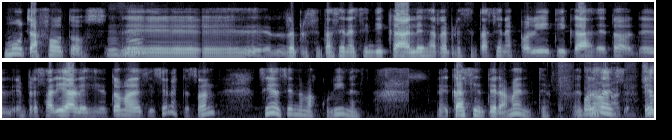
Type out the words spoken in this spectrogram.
muchas fotos de representaciones sindicales, de representaciones políticas, de, de, empresariales y de toma de decisiones que son siguen siendo masculinas. Eh, casi enteramente. Entonces, yo,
